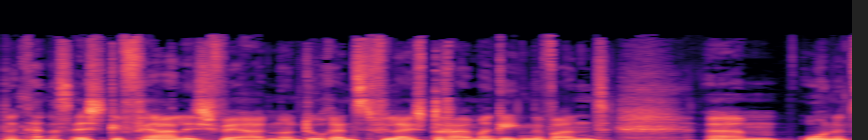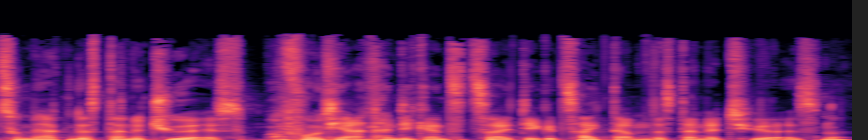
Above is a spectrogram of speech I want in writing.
dann kann das echt gefährlich werden und du rennst vielleicht dreimal gegen eine Wand, ähm, ohne zu merken, dass da eine Tür ist, obwohl die anderen die ganze Zeit dir gezeigt haben, dass da eine Tür ist. Ne?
